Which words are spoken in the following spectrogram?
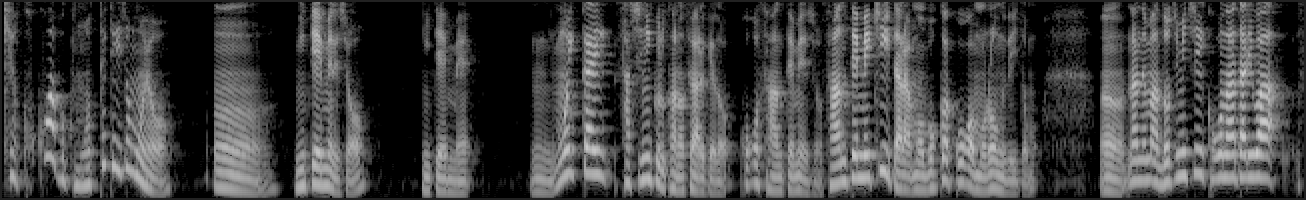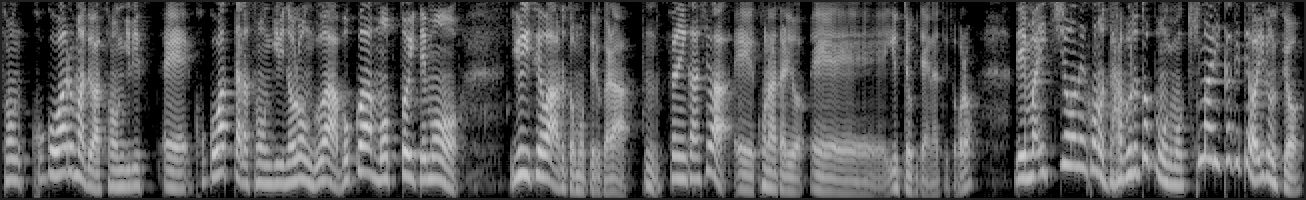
けどここは僕持ってていいと思うよ。うん。2点目でしょ？2点目。うん、もう一回差しに来る可能性あるけどここ3点目でしょ？3点目聞いたらもう僕はここはもうロングでいいと思う。うん、なんでまあどっちみちここの辺りは損ここ割るまでは損切り、えーここ割ったら損切りのロングは僕は持っといても優位性はあると思ってるから、うん、それに関しては、えーこの辺りを、えー言っておきたいなというところ。でまあ一応ねこのダブルトップももう決まりかけてはいるんですよ。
